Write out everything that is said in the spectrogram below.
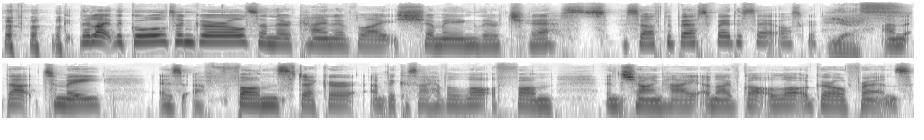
they're like the Golden Girls, and they're kind of like shimmying their chests. Is that the best way to say it, Oscar? Yes. And that to me is a fun sticker, and because I have a lot of fun in Shanghai and I've got a lot of girlfriends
